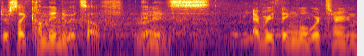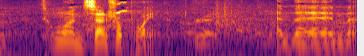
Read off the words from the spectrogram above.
Just like come into itself. And it's everything will return to one central point. Right. and then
